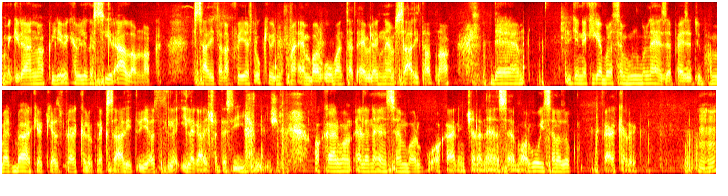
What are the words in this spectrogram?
meg Iránnak, ugye elvileg a szír államnak szállítanak fegyvert. Oké, okay, hogy most már embargó van, tehát elvileg nem szállíthatnak, de ugye nekik ebből a szempontból nehezebb helyzetük van, mert bárki, aki az felkelőknek szállít, ugye az illegálisan teszi így úgy is. Akár van ellene enszembargó, akár nincs ellene enszembargó, hiszen azok felkelők. Uh-huh.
